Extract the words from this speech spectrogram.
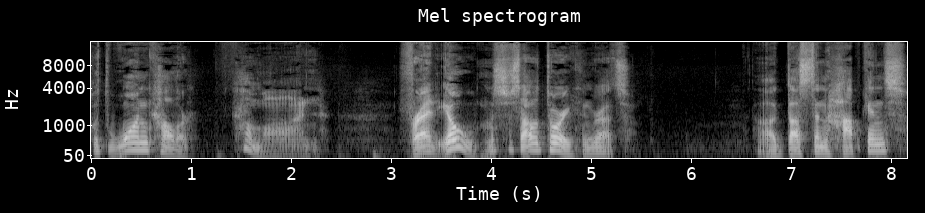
with one color. Come on. Fred, yo, Mr. Salvatore, congrats. Uh, Dustin Hopkins,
